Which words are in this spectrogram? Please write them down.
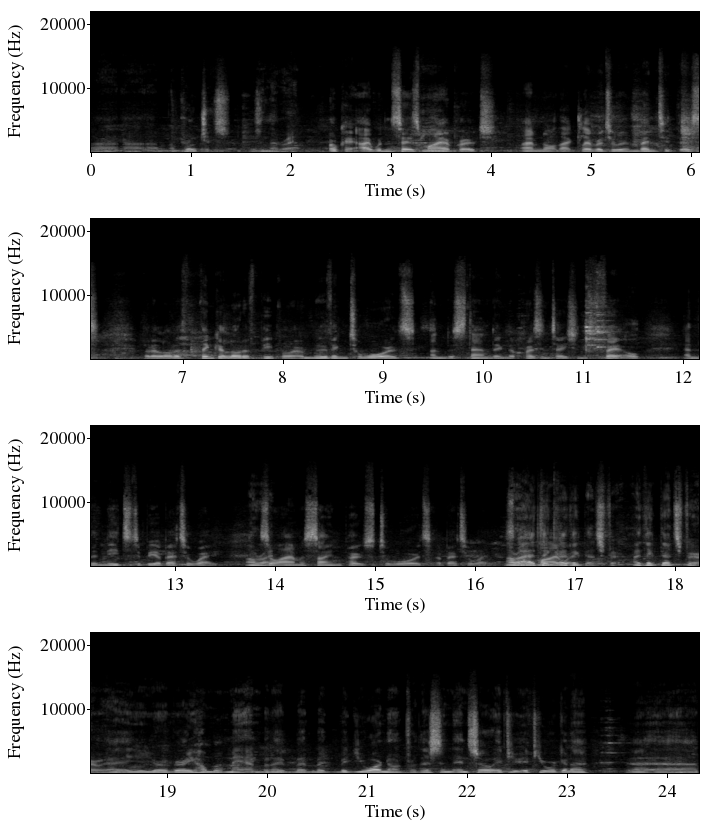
uh, uh, approaches. Isn't that right? Okay, I wouldn't say it's my approach. I'm not that clever to have invented this, but a lot of think a lot of people are moving towards understanding that presentations fail and there needs to be a better way. All right. So I am a signpost towards a better way. It's All right, I think I think that's fair. I think that's fair. You're a very humble man, but I, but but but you are known for this, and, and so if you if you were gonna uh, uh,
